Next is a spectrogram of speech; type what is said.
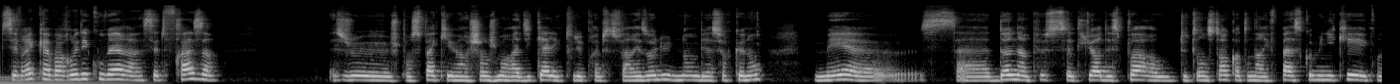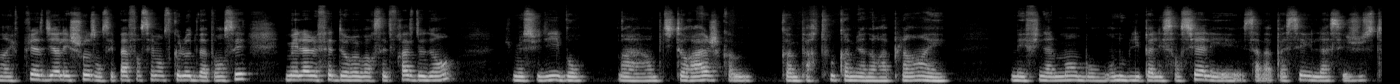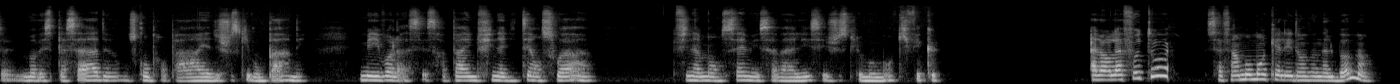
C'est vrai qu'avoir redécouvert cette phrase, je, je pense pas qu'il y ait eu un changement radical et que tous les problèmes se soient résolus. Non, bien sûr que non mais euh, ça donne un peu cette lueur d'espoir où de temps en temps, quand on n'arrive pas à se communiquer et qu'on n'arrive plus à se dire les choses, on ne sait pas forcément ce que l'autre va penser. Mais là, le fait de revoir cette phrase dedans, je me suis dit, bon, un petit orage comme, comme partout, comme il y en aura plein. Et, mais finalement, bon, on n'oublie pas l'essentiel et ça va passer. Là, c'est juste une mauvaise passade, on ne se comprend pas, il y a des choses qui vont pas. Mais, mais voilà, ce ne sera pas une finalité en soi. Finalement, on sait, mais ça va aller, c'est juste le moment qui fait que. Alors la photo, ça fait un moment qu'elle est dans un album.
